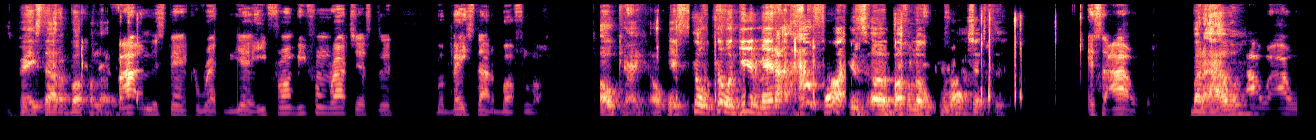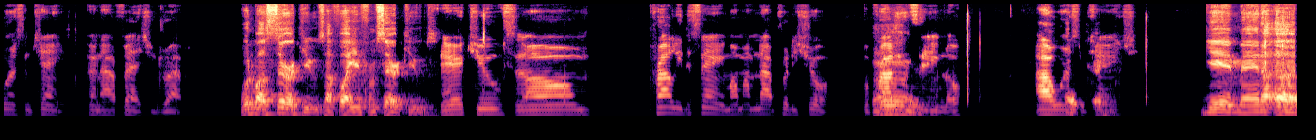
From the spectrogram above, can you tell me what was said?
He's based out of Buffalo. If I understand correctly. Yeah, he from he from Rochester, but based out of Buffalo. Okay, okay. So, so again, man, how far is uh, Buffalo from Rochester? It's an hour. About an hour. Hour, hour and some change, depending how fast you drive. What about Syracuse? How far are you from Syracuse? Syracuse, um, probably the same. I'm, I'm not pretty sure, but probably the Mm. same though. Hour and some change. Yeah, man. I, uh,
